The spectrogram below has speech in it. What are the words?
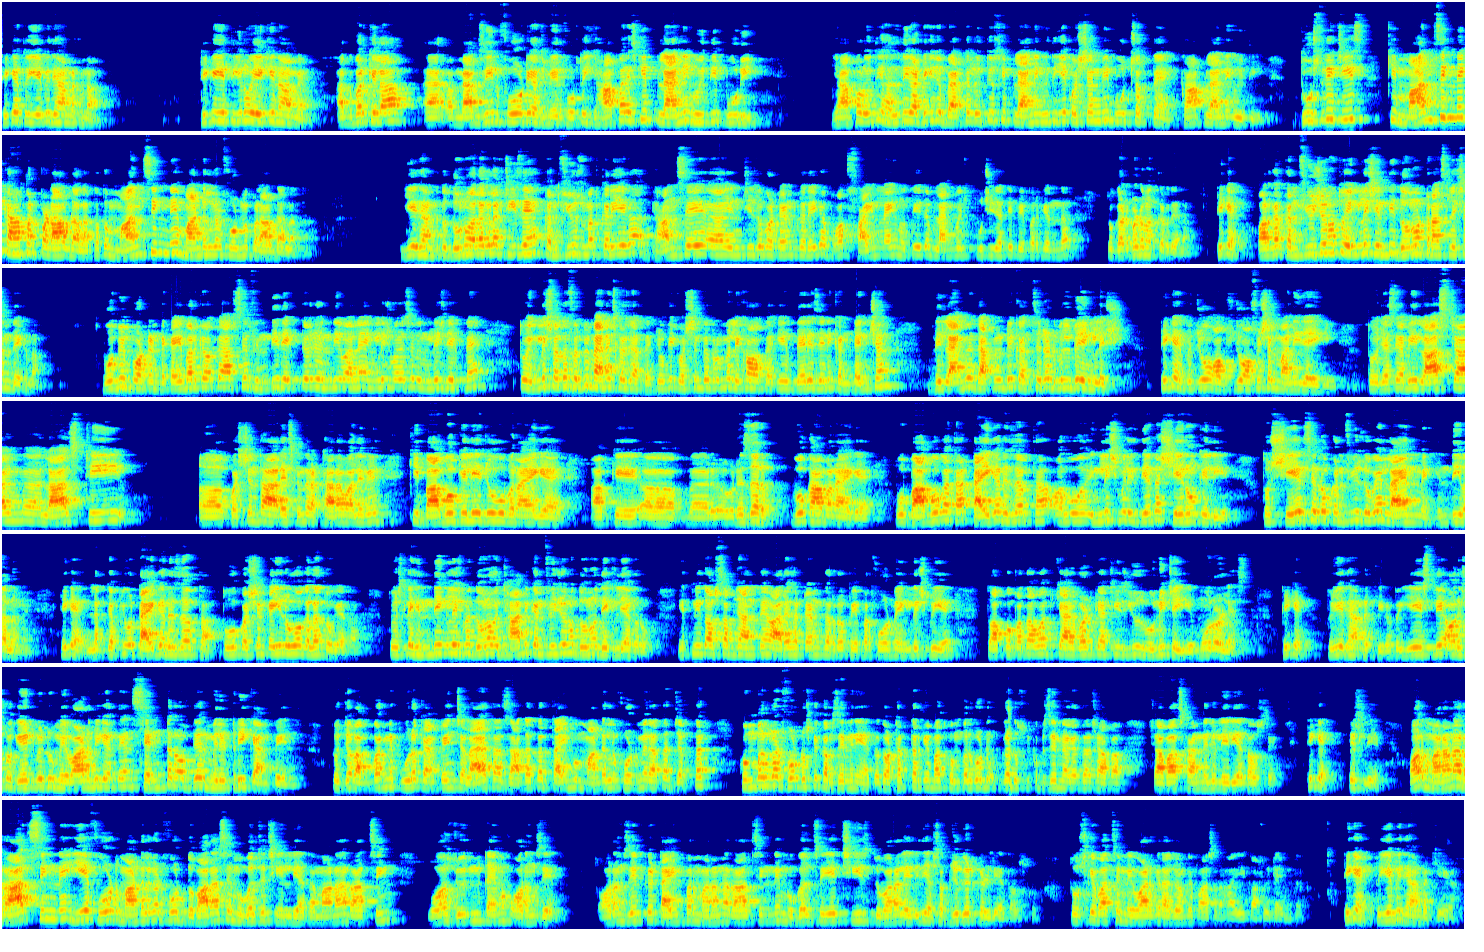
ठीक है तो ये भी ध्यान रखना। ठीक है, ये तीनों एक ही नाम है। अकबर किला मैगजीन फोर्ट या अजमेर फोर्ट तो यहाँ पर इसकी प्लानिंग हुई थी पूरी। यहाँ पर हुई थी हल्दी घाटी की जो बैटल हुई थी, उसकी प्लानिंग हुई थी, ये क्वेश्चन भी पूछ सकते हैं, कहाँ प्लानिंग हुई थी। दूसरी चीज़ कि मानसिंह ने कहाँ पर पड़ाव डाला था तो मानसिंह ने मांडलगढ़ फोर्ट में पड़ाव डाला था। ये ध्यान तो दोनों अलग अलग चीज़ें हैं कंफ्यूज मत करिएगा, ध्यान से इन चीज़ों को अटेम्प्ट करिएगा, बहुत फाइन लाइन होती है जब लैंग्वेज पूछी जाती है पेपर के अंदर तो गड़बड़ मत कर देना, ठीक है? और अगर कंफ्यूजन हो तो इंग्लिश हिंदी दोनों ट्रांसलेशन देखना, वो भी इंपॉर्टेंट है। कई बार क्या होता है, आप सिर्फ़ हिंदी देखते हो, जो हिंदी वाले इंग्लिश वाले सिर्फ़ इंग्लिश देखते हैं तो इंग्लिश वाले फिर भी मैनेज कर जाते हैं, क्योंकि क्वेश्चन पेपर में लिखा होता है कि there is any contention the language that will be considered will be English ठीक है? जो जो ऑफिशियल मानी जाएगी। तो जैसे अभी लास्ट टाइम लास्ट ही क्वेश्चन था आर एस के अंदर अट्ठारह वाले में, कि बाघों के लिए जो वो बनाया गया है, आपके रिज़र्व वो कहाँ बनाया गया है? वो बाघों का था टाइगर रिज़र्व था, और वो इंग्लिश में लिख दिया था शेरों के लिए। तो शेर से लोग कंफ्यूज हो गए लायन में, हिंदी वालों में। ठीक है जबकि वो टाइगर रिज़र्व था तो वो क्वेश्चन कई लोगों का गलत हो गया था। तो इसलिए हिंदी, इंग्लिश में दोनों, जहाँ भी कंफ्यूजन हो, दोनों देख लिया करो। इतनी तो आप सब जानते हैं आर एस अटेम्प्ट कर रहे हो पेपर फोर में इंग्लिश भी है तो आपको पता होगा क्या वर्ड क्या चीज़ यूज़ होनी चाहिए मोर और लेस ठीक है? तो ये ध्यान रखिएगा। तो ये इसलिए, और इसको गेट टू मेवाड़ भी कहते हैं centre of their military campaign तो जब अकबर ने पूरा कैंपेन चलाया था, ज़्यादातर टाइम वो मांडल फोर्ट में रहा था, जब तक कुंभलगढ़ फोर्ट उसके कब्जे में नहीं आता तो अठहत्तर के बाद कुंभलगढ़ उसके कब्जे में आ गया था शाहबाज खान ने जो ले लिया था उससे, ठीक है? इसलिए और महाराणा राज सिंह ने ये फोर्ट, मांडलगढ़ फोर्ट दोबारा से मुगल से छीन लिया था। Maharana Raj Singh was during time of Aurangzeb. Aurangzeb के टाइम पर महाराणा राज सिंह ने मुगल से ये चीज़ दोबारा ले ली थी सब्जुगेट कर लिया था उसको। तो उसके बाद से मेवाड़ के राजाओं के पास रहा ये काफ़ी टाइम तक। ठीक है? तो ये भी ध्यान रखिएगा।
